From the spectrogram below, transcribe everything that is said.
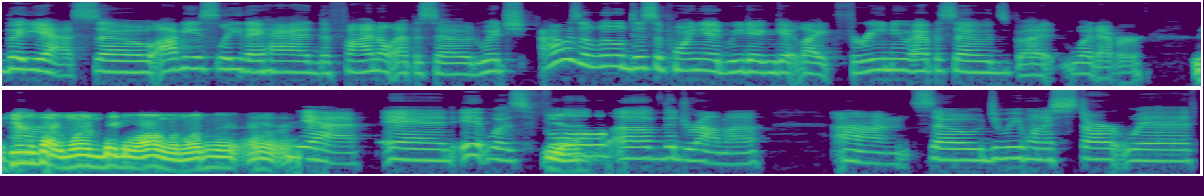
but yeah, so obviously they had the final episode, which I was a little disappointed we didn't get like three new episodes, but whatever. It was Um, like one big long one, wasn't it? I don't. Yeah, and it was Yeah. full of the drama. Um, so do we want to start with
